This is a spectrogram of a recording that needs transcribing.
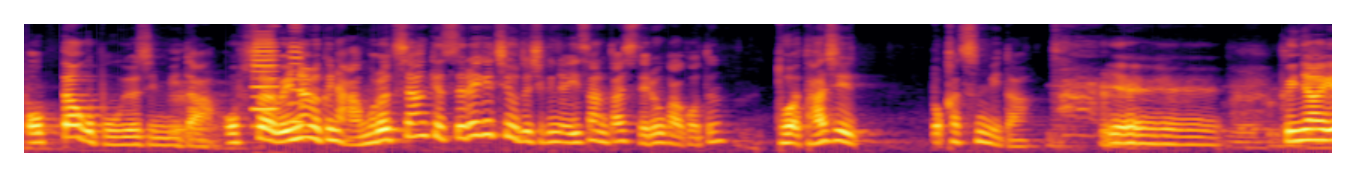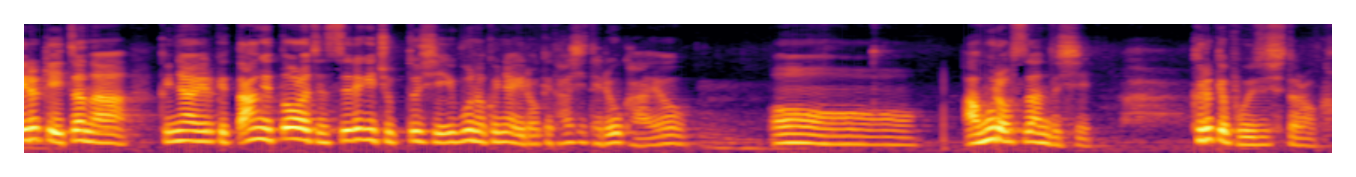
없다고 보여집니다. 없어요. 왜냐면 그냥 아무렇지 않게 쓰레기 치우듯이 그냥 이 사람 다시 데려가거든. 더, 다시 똑같습니다. 예. 그냥 이렇게 있잖아. 그냥 이렇게 땅에 떨어진 쓰레기 줍듯이 이분을 그냥 이렇게 다시 데려가요. 어, 어, 어. 아무리 없었다는 듯이. 그렇게 보여주시더라고요.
